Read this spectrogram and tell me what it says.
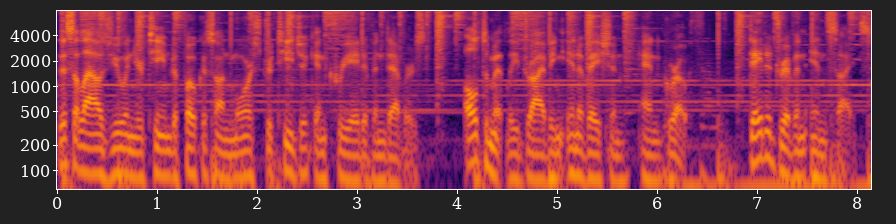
This allows you and your team to focus on more strategic and creative endeavors, ultimately driving innovation and growth. Data-driven insights.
